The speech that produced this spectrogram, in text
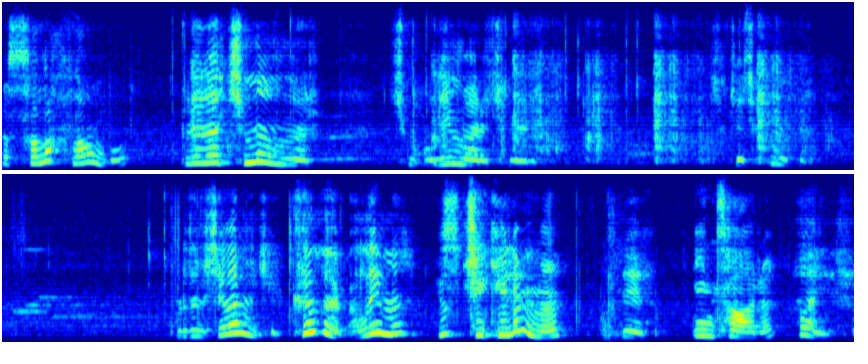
Ya salak lan bu. Bu ne lan çim bunlar? Çim alayım bari çimleri. Burada bir şey var mı ki? Kömür alayım mı? Yusuf çekelim mi? Ne? İntiharı. Hayır.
